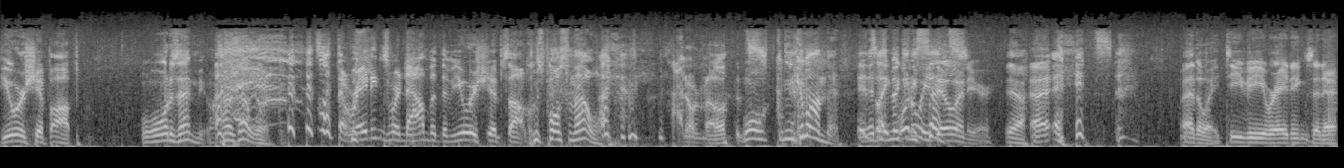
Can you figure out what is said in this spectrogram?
Viewership up. Well, what does that mean? How does that work? It's like the ratings were down, but the viewership's up. Who's posting that one? I don't know. It's, well, I come on, then. It it's doesn't like what are we sense. doing here? Yeah. Uh, it's. By the way, TV ratings and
